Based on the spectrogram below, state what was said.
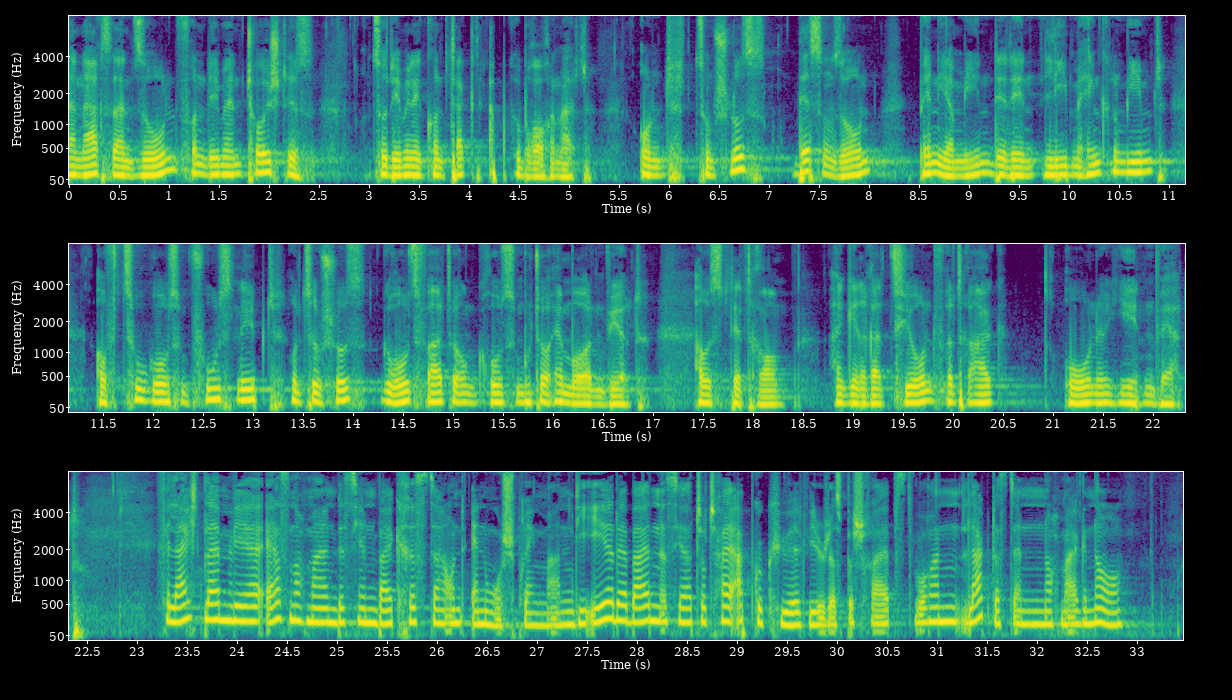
Danach sein Sohn, von dem er enttäuscht ist und zu dem er den Kontakt abgebrochen hat. Und zum Schluss dessen Sohn, Benjamin, der den lieben Enkel mimt, auf zu großem Fuß lebt und zum Schluss Großvater und Großmutter ermorden wird. Aus der Traum. Ein Generationenvertrag ohne jeden Wert. Vielleicht bleiben wir erst noch mal ein bisschen bei Christa und Enno Springmann. Die Ehe der beiden ist ja total abgekühlt, wie du das beschreibst. Woran lag das denn noch mal genau?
